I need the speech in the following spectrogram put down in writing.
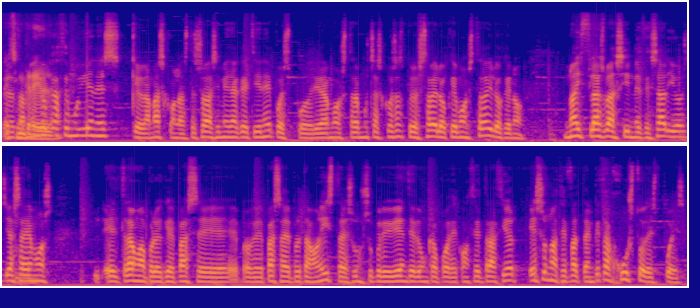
es increíble. Lo que hace muy bien es que además con las tres horas y media que tiene, pues podría mostrar muchas cosas, pero sabe lo que mostrar y lo que no. No hay flashbacks innecesarios, ya sabemos el trauma por el que, pase, por el que pasa el protagonista, es un superviviente de un campo de concentración, eso no hace falta, empieza justo después.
